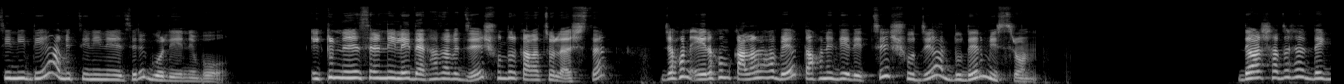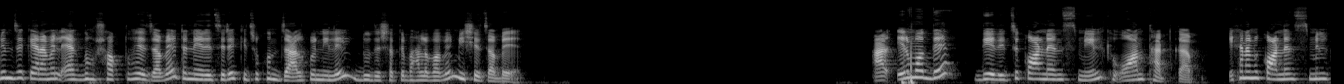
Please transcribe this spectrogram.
চিনি দিয়ে আমি চিনি নেড়ে চেড়ে গলিয়ে নেব। একটু নেড়ে চেড়ে নিলেই দেখা যাবে যে সুন্দর কালার চলে আসছে। যখন এরকম কালার হবে, তখনই দিয়ে দিচ্ছি সুজি আর দুধের মিশ্রণ। দেওয়ার সাথে সাথে দেখবেন যে ক্যারামেল একদম শক্ত হয়ে যাবে। এটা নেড়ে চেড়ে কিছুক্ষণ জাল করে নিলেই দুধের সাথে ভালোভাবে মিশে যাবে। আর এর মধ্যে দিয়ে দিচ্ছি condense milk one third cup এখানে আমি কনডেন্স মিল্ক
